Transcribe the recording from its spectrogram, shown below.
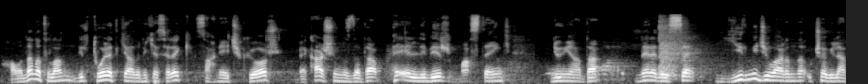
havadan atılan bir tuvalet kağıdını keserek sahneye çıkıyor ve karşımızda da P-51 Mustang dünyada neredeyse 20 civarında uçabilen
